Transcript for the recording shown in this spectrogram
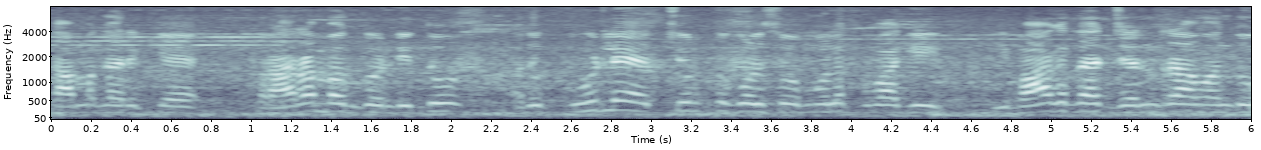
ಕಾಮಗಾರಿಕೆ ಪ್ರಾರಂಭಗೊಂಡಿದ್ದು ಅದು ಕೂಡಲೇ ಚುರುಕುಗೊಳಿಸುವ ಮೂಲಕವಾಗಿ ಈ ಭಾಗದ ಜನರ ಒಂದು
